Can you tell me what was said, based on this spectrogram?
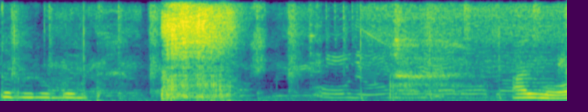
Що робити? Алло?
